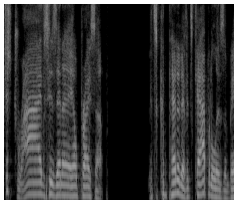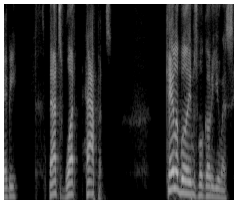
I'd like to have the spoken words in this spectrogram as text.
just drives his NIL price up. It's competitive. It's capitalism, baby. That's what happens. Caleb Williams will go to USC.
